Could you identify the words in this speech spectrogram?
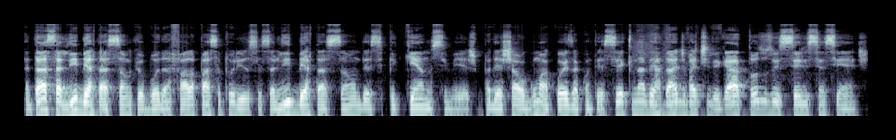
Então, essa libertação que o Buda fala passa por isso, essa libertação desse pequeno si mesmo, para deixar alguma coisa acontecer que, na verdade, vai te ligar a todos os seres sencientes.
